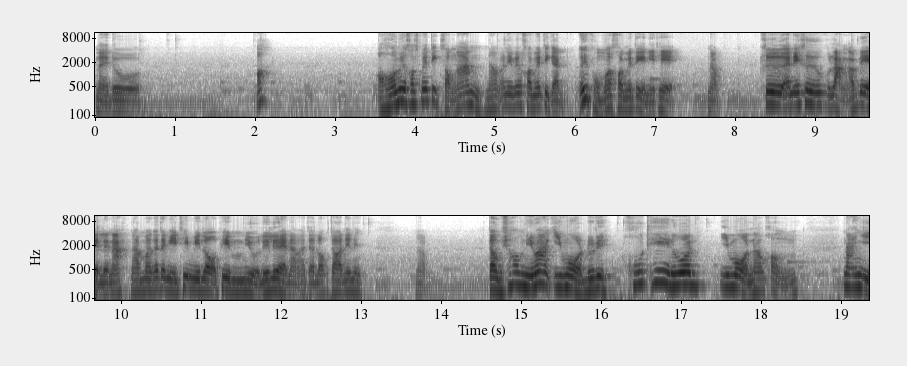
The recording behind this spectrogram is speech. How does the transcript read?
ไหนดู อ๋อ อ๋อ มีคอสเมติกสองอันนะครับ อันนี้เป็นคอสเมติกอัน เอ้ย ผมว่าคอสเมติกอันนี้เท่นะครับคืออันนี้คือหลังอัปเดตเลยนะนะครับมันก็จะมีที่มีโลพิมพ์อยู่เรื่อยๆนะครับอาจจะล็อกจอนิดนึงนะครับ แต่ผมชอบอันนี้มากอีโมดดูดิ โคตรเท่ทุกคนอีโมดนะครับของนางหยี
